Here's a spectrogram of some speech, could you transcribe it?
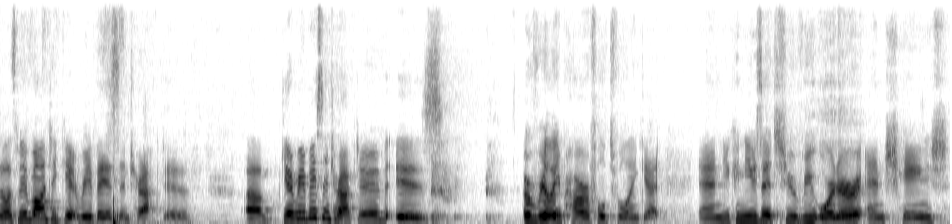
So let's move on to Git Rebase Interactive. Um, Git Rebase Interactive is a really powerful tool in Git, and you can use it to reorder and change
